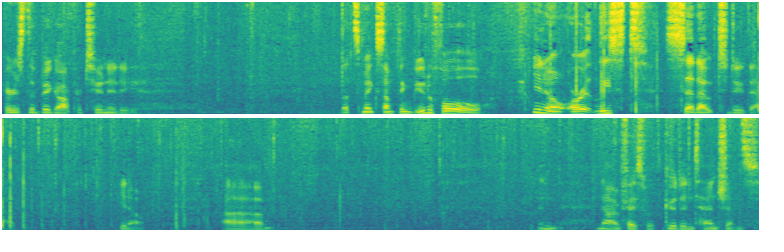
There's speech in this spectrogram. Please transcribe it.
here's the big opportunity. Let's make something beautiful, you know, or at least set out to do that, you know. Um, and now I'm faced with good intentions.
